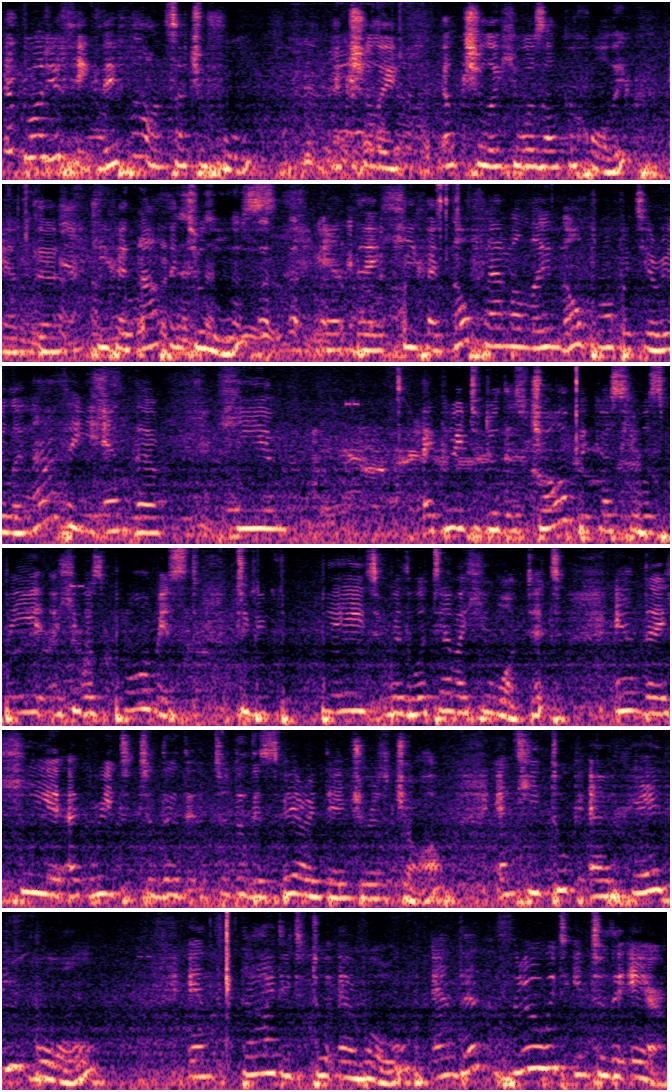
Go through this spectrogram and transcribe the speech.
And what do you think? They found such a fool. Actually, actually, he was alcoholic, and uh, he had nothing to lose, and uh, he had no family, no property, really nothing, and uh, he agreed to do this job because he was paid. He was promised to be paid with whatever he wanted, and uh, he agreed to do to do this very dangerous job. And he took a heavy ball and tied it to a rope, and then threw it into the air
